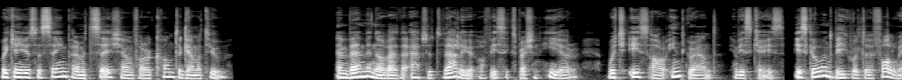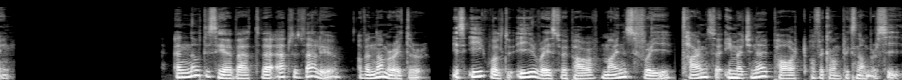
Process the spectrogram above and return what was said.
We can use the same parameterization for our contour gamma 2. And then we know that the absolute value of this expression here, which is our integrand in this case, is going to be equal to the following. And notice here that the absolute value of the numerator is equal to e raised to the power of minus 3 times the imaginary part of a complex number c,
